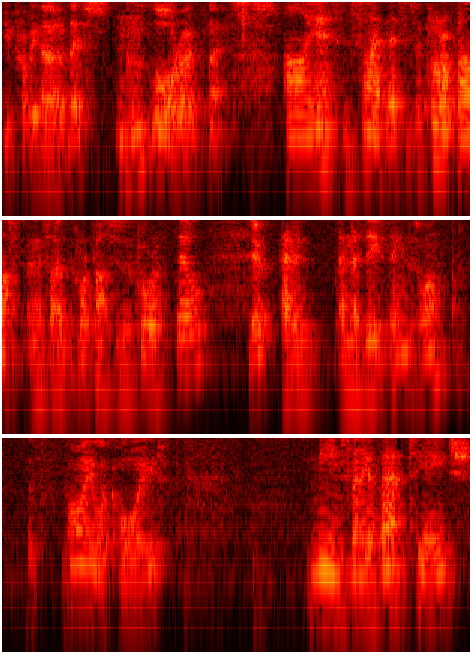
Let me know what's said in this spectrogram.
You've probably heard of this. Mhm. Chloroplasts. Ah yes, inside this is a chloroplast, and inside the chloroplast is a chlorophyll. Yep. And in, and there's these things as well. The thylakoid. Means many of that, T-H-Y-L-A-K-O-I-D.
